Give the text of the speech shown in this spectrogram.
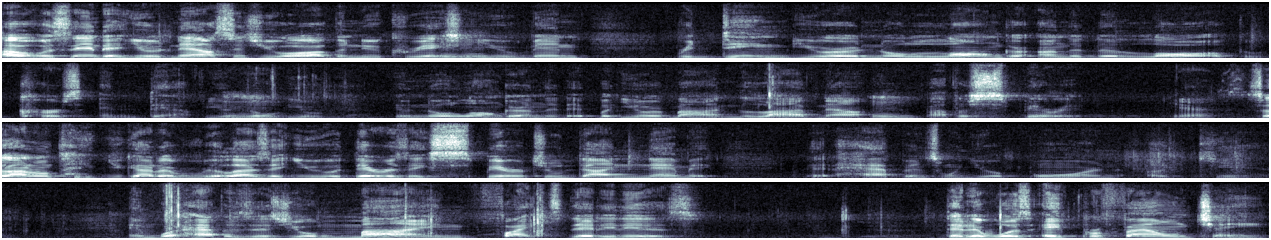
I was saying that you're now, since you are the new creation, Mm-hmm. you've been redeemed. You are no longer under the law of the curse and death. You're no, Mm-hmm. you're, you're no longer under that, but you're mind alive now Mm-hmm. by the Spirit. Yes. So I don't think you got to realize that you there is a spiritual dynamic that happens when you're born again. And what happens is your mind fights that it is. That it was a profound change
